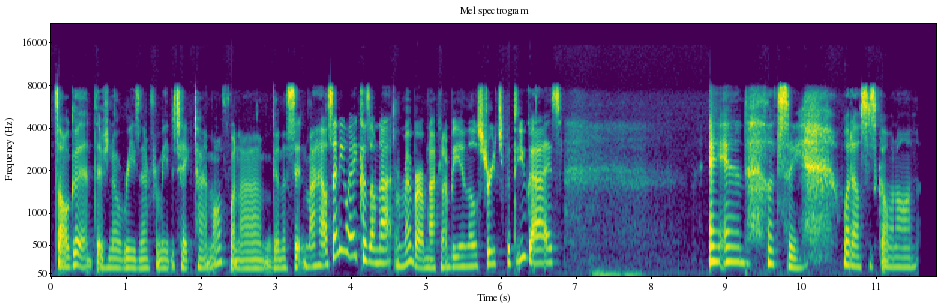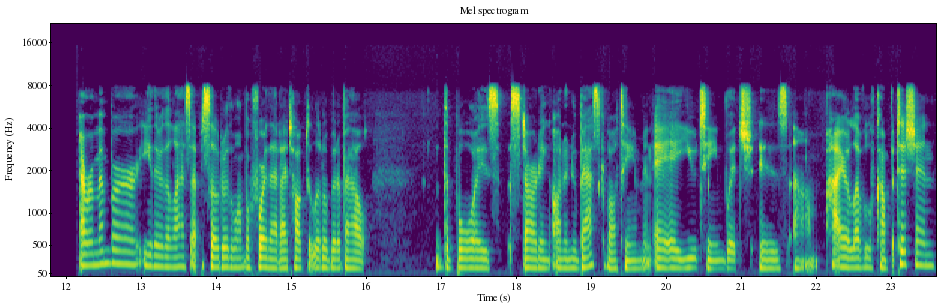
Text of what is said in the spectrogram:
it's all good. There's no reason for me to take time off when I'm going to sit in my house anyway, because I'm not, remember, I'm not going to be in those streets with you guys. And let's see, what else is going on? I remember either the last episode or the one before that, I talked a little bit about the boys starting on a new basketball team, an AAU team, which is um, higher level of competition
